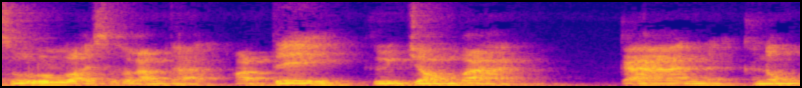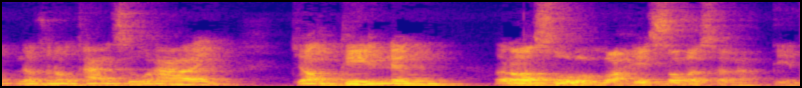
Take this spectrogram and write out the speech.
ស៊ូលឡោះសាឡាំថាអត់ទេគឺចង់បានការក្នុងនៅក្នុងឋានសួគ៌ហើយចង់គៀកនឹងរ៉ាស៊ូលឡោះសាឡាំទៀត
